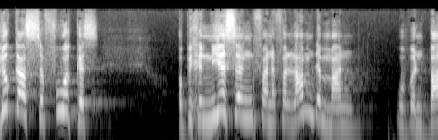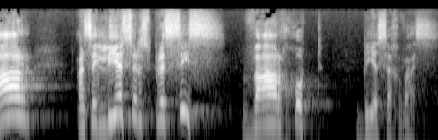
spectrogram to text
Lukas se fokus op die genesing van 'n verlamde man openbaar aan sy lesers presies waar God besig was.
